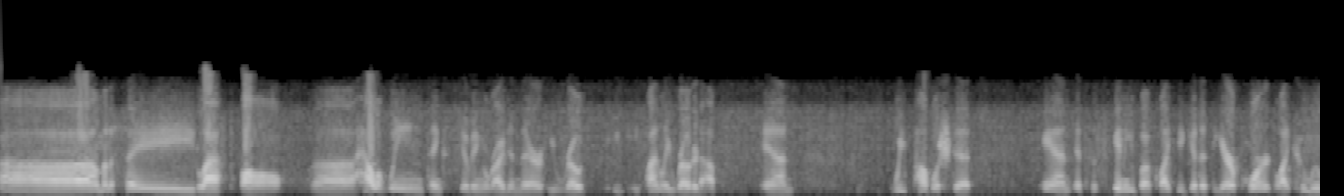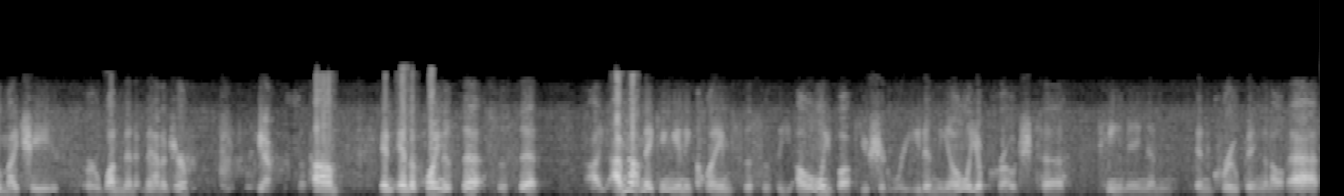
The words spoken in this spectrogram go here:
uh, I'm going to say last fall, uh, Halloween, Thanksgiving, right in there. He wrote. He, he finally wrote it up, and we published it. And it's a skinny book, like you get at the airport, like Who Moved My Cheese or One Minute Manager. Yep. Um, and and the point is this: is that I, I'm not making any claims this is the only book you should read and the only approach to teaming and and grouping and all that.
